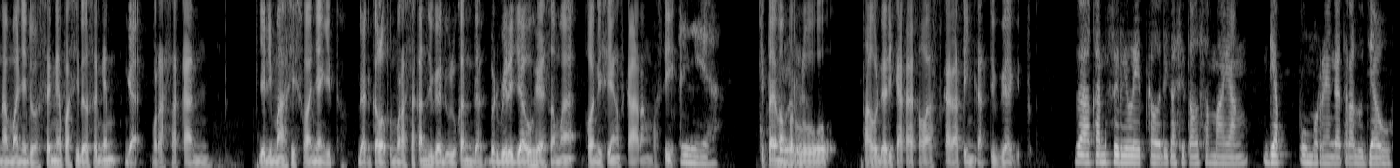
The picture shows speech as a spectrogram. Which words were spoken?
namanya dosen ya, pasti dosen kan nggak merasakan jadi mahasiswanya gitu. Dan kalaupun merasakan juga dulu kan udah berbeda jauh ya sama kondisi yang sekarang. Pasti iya. kita emang oh, perlu tahu dari kakak kelas, kakak tingkat juga gitu nggak akan se-relate kalau dikasih tahu sama yang gap umurnya nggak terlalu jauh.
